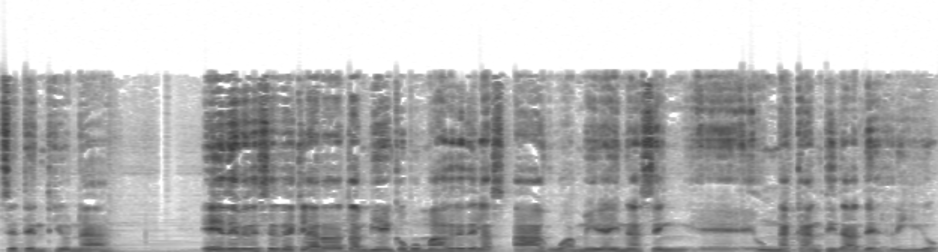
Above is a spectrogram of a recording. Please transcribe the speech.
septentrional, eh, debe de ser declarada también como madre de las aguas. Mire, ahí nacen eh, una cantidad de ríos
